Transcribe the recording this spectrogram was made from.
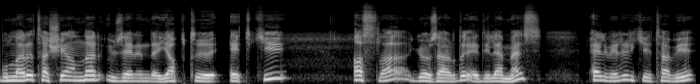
bunları taşıyanlar üzerinde yaptığı etki asla göz ardı edilemez. El verir ki tabi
